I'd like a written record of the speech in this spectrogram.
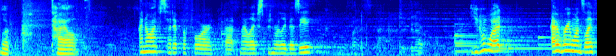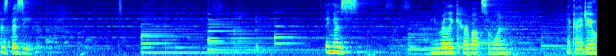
Look, Kyle, I know I've said it before that my life's been really busy. You know what? Everyone's life is busy. Thing is, when you really care about someone, like I do,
